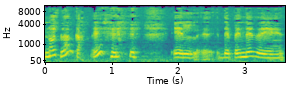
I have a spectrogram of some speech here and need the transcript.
no es blanca, ¿eh? El, eh, depende de,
